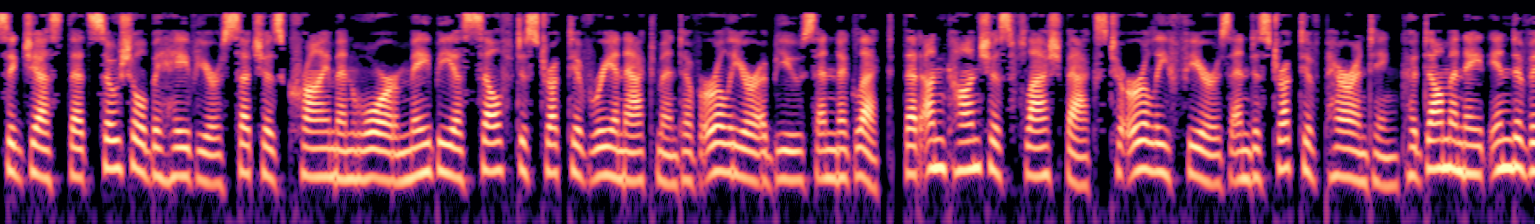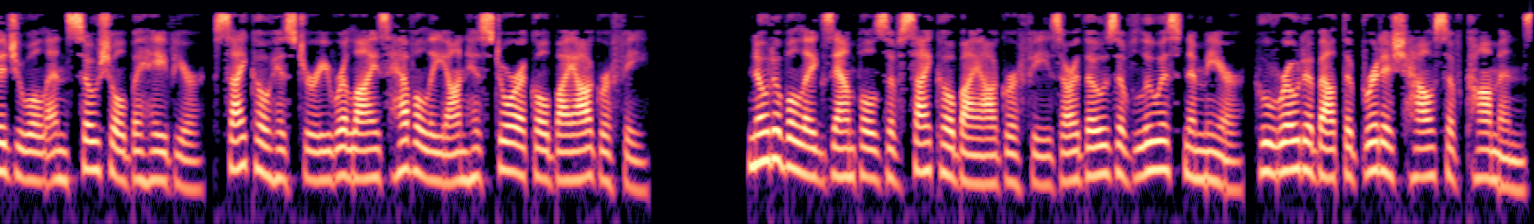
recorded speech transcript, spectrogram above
suggest that social behavior such as crime and war may be a self-destructive reenactment of earlier abuse and neglect, that unconscious flashbacks to early fears and destructive parenting could dominate individual and social behavior. Psychohistory relies heavily on historical biography. Notable examples of psychobiographies are those of Lewis Namier, who wrote about the British House of Commons,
